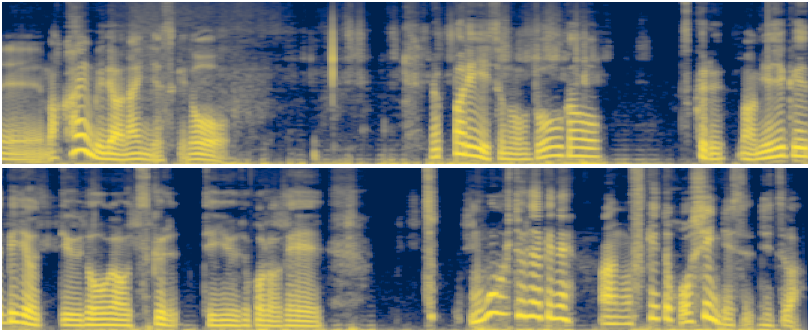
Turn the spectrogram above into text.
えーまあ皆無ではないんですけど、やっぱりその動画を作る、まあミュージックビデオっていう動画を作るっていうところで、ちょもう一人だけね、あの、助っ人欲しいんです、実は。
